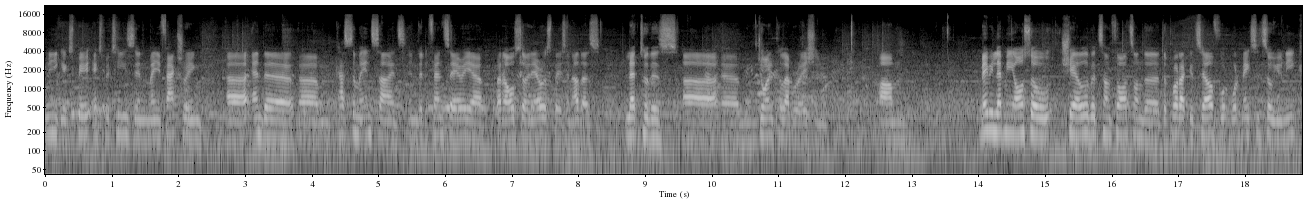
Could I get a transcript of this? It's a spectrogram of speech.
unique exper expertise in manufacturing uh, and the um, customer insights in the defense area, but also in aerospace and others, led to this uh, um, joint collaboration. Um, maybe let me also share a little bit some thoughts on the, the product itself, what, what makes it so unique.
